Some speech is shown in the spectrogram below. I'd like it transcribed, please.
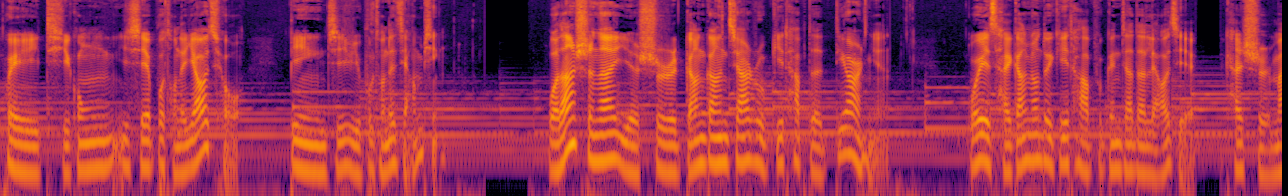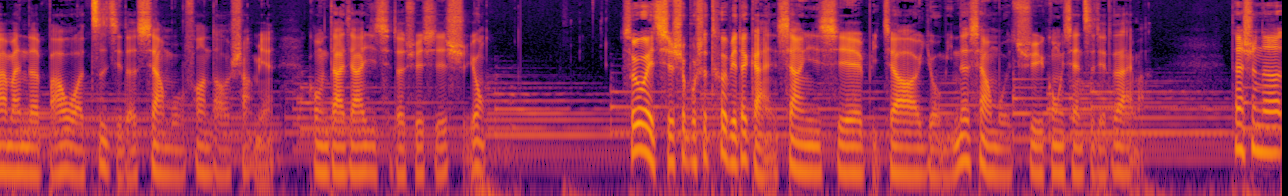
会提供一些不同的要求，并给予不同的奖品。我当时呢也是刚刚加入 GitHub 的第二年，我也才刚刚对 GitHub 更加的了解。开始慢慢的把我自己的项目放到上面，供大家一起的学习使用。所以我也其实不是特别的敢向一些比较有名的项目去贡献自己的代码。但是呢，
